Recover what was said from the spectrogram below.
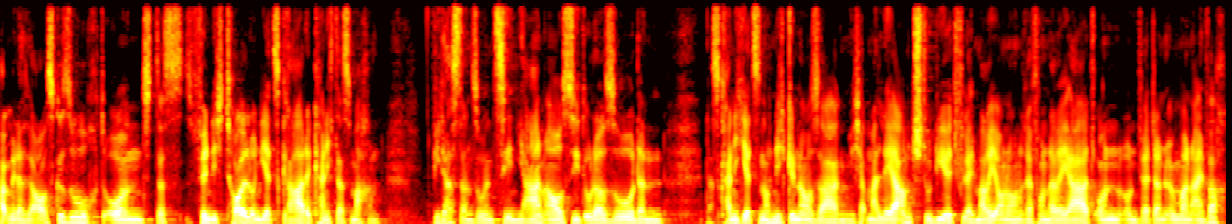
habe mir das ja ausgesucht und das finde ich toll und jetzt gerade kann ich das machen. Wie das dann so in zehn Jahren aussieht oder so, dann das kann ich jetzt noch nicht genau sagen. Ich habe mal Lehramt studiert, vielleicht mache ich auch noch ein Referendariat und, und werde dann irgendwann einfach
